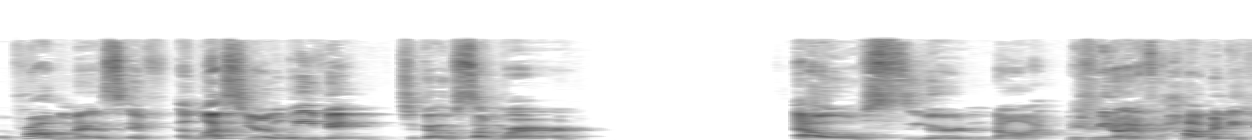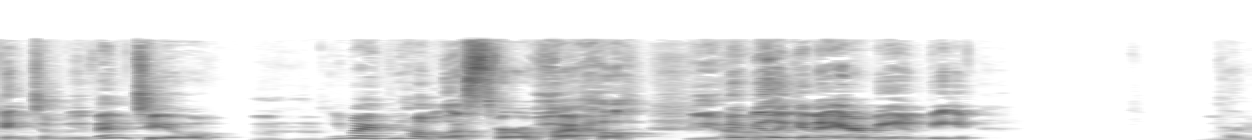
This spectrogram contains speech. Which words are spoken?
The problem is, if unless you're leaving to go somewhere else, you're not, if you don't have anything to move into, mm-hmm. you might be homeless for a while. Yeah. Maybe like in an Airbnb. Mm-hmm.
